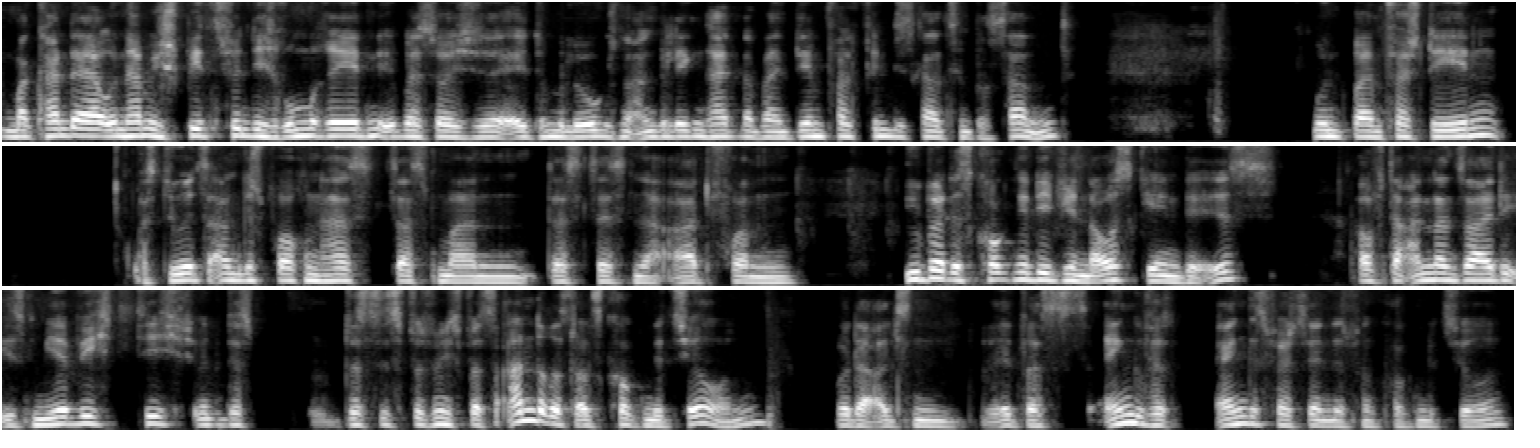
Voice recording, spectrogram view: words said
man kann da ja unheimlich spitzfindig rumreden über solche etymologischen Angelegenheiten, aber in dem Fall finde ich es ganz interessant. Und beim Verstehen, was du jetzt angesprochen hast, dass man, dass das eine Art von über das Kognitiv hinausgehende ist. Auf der anderen Seite ist mir wichtig, und das, das ist für mich was anderes als Kognition oder als ein etwas enges, enges Verständnis von Kognition,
